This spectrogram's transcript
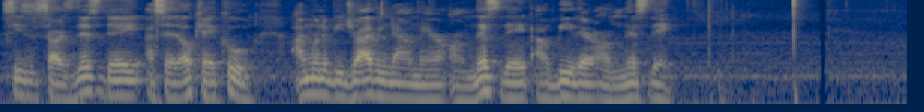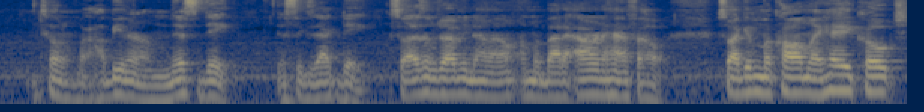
season starts this date. I said, okay, cool. I'm going to be driving down there on this date. I'll be there on this date. Told him, I'll be there on this date this exact date. So as I'm driving down, I'm about an hour and a half out. So I give him a call. I'm like, hey, coach,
